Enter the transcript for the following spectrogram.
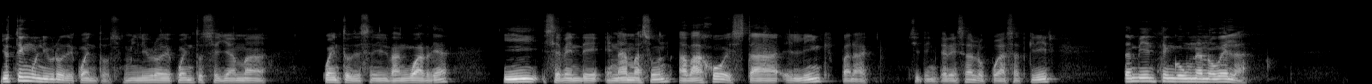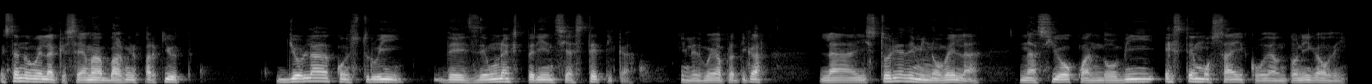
Yo tengo un libro de cuentos. Mi libro de cuentos se llama Cuentos de Senil Vanguardia y se vende en Amazon. Abajo está el link para, si te interesa, lo puedas adquirir. También tengo una novela. Esta novela que se llama Wagner Parkut, yo la construí desde una experiencia estética y les voy a platicar. La historia de mi novela nació cuando vi este mosaico de Antoni Gaudí.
